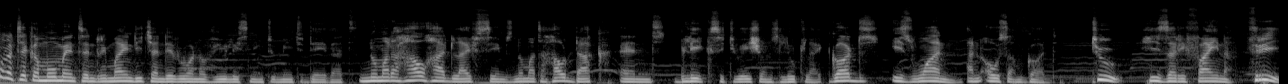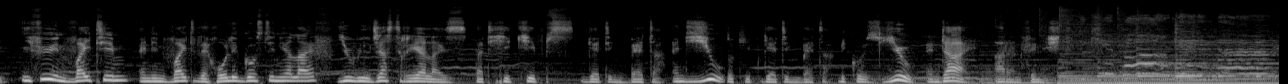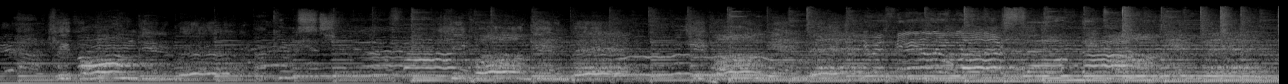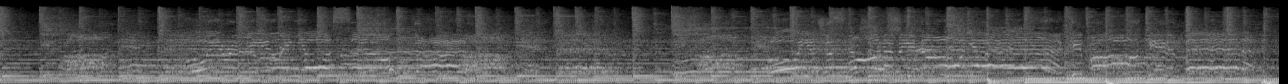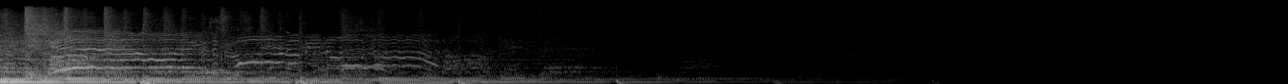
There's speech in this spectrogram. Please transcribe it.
Want to take a moment and remind each and every one of you listening to me today that no matter how hard life seems, no matter how dark and bleak situations look like, God is one, an awesome God. Two, He's a refiner. Three, if you invite Him and invite the Holy Ghost in your life, you will just realize that He keeps getting better. And you also keep getting better because you and I are unfinished. Keep on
